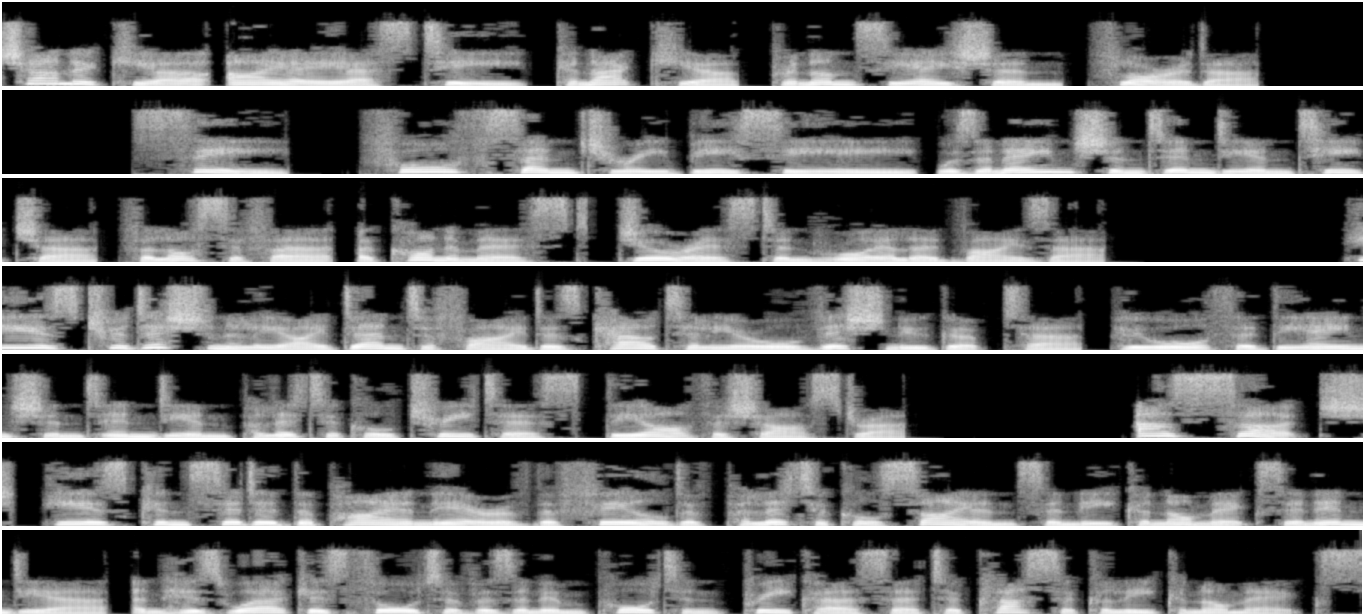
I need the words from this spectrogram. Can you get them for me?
Chanakya IAST, Kanakya, pronunciation, Florida. c. 4th century BCE was an ancient Indian teacher, philosopher, economist, jurist and royal advisor. He is traditionally identified as Kautilya or Vishnugupta, who authored the ancient Indian political treatise, the Arthashastra. As such, he is considered the pioneer of the field of political science and economics in India, and his work is thought of as an important precursor to classical economics.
